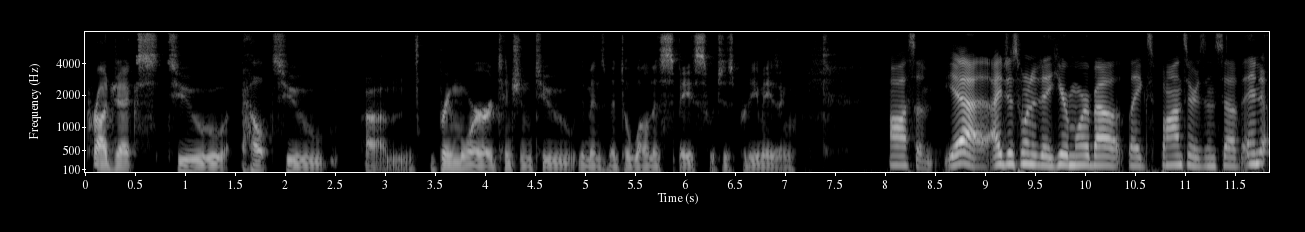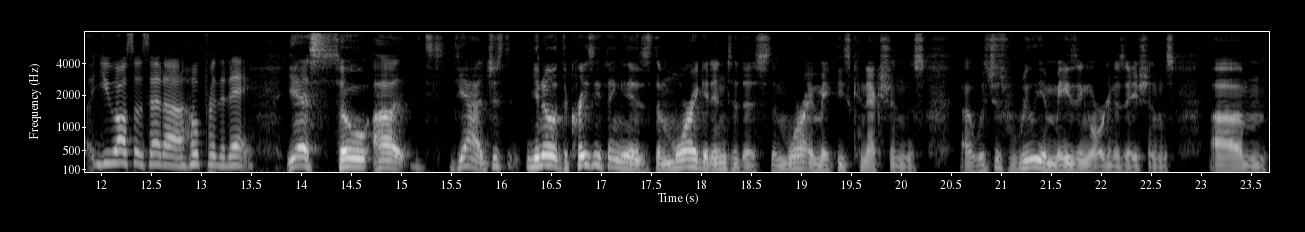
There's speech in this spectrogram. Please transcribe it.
projects to help to um, bring more attention to the men's mental wellness space, which is pretty amazing. Awesome. Yeah, I just wanted to hear more about like sponsors and stuff. And you also said uh hope for the day. Yes. So uh yeah, just you know, the crazy thing is the more I get into this, the more I make these connections uh, with just really amazing organizations. Um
